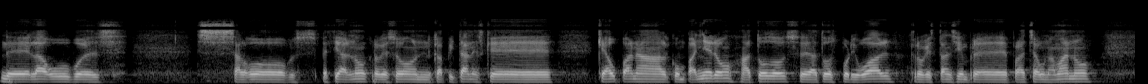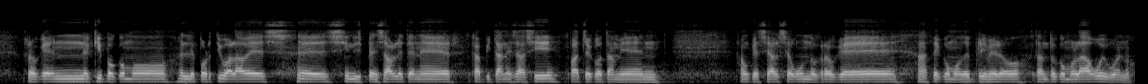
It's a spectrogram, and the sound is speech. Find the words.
de Lagu, pues es algo pues, especial, ¿no? Creo que son capitanes que, que aupan al compañero, a todos, eh, a todos por igual. Creo que están siempre para echar una mano. Creo que en un equipo como el Deportivo Alavés es indispensable tener capitanes así. Pacheco también aunque sea el segundo, creo que hace como de primero tanto como el agua y bueno,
